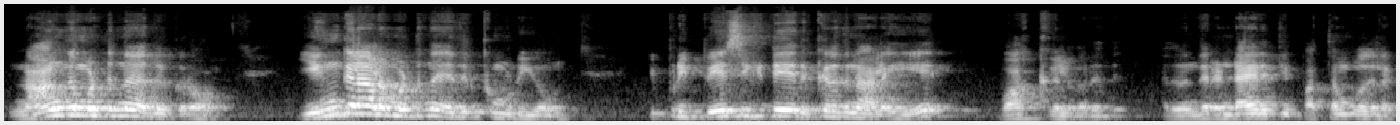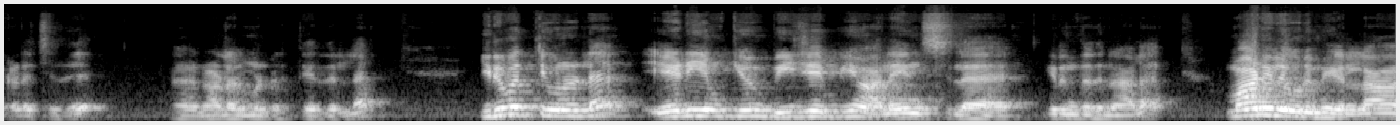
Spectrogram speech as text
நாங்க மட்டும்தான் எதிர்க்கிறோம். எங்களால மட்டும்தான் எதிர்க்க முடியும். இப்படி பேசிக்கிட்டே இருக்கிறதுனாலேயே வாக்குகள் வருது. அது வந்து ரெண்டாயிரத்தி பத்தொன்பதுல கிடைச்சது நாடாளுமன்ற தேர்தலில். இருபத்தி ஒண்ணுல ஏடிஎம்கேயும் பிஜேபியும் அலையன்ஸ்ல இருந்ததுனால மாநில உரிமைகள்லாம்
